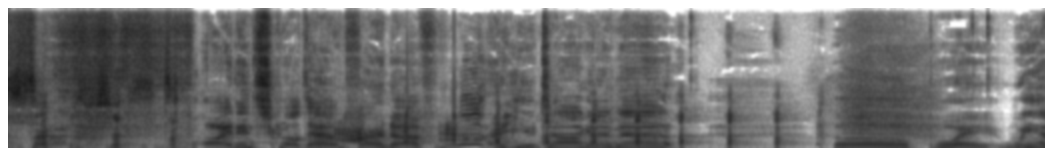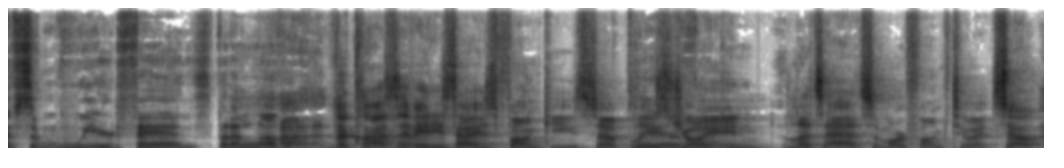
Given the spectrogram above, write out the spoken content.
so just. Oh, I didn't scroll down far enough. What are you talking about? Oh boy, we have some weird fans, but I love them. Uh, the class of 80s high is funky, so please They're join. Let's add some more funk to it. So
